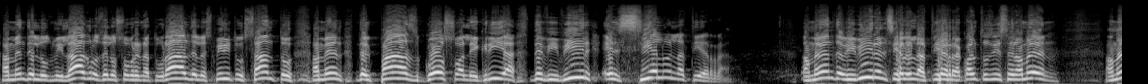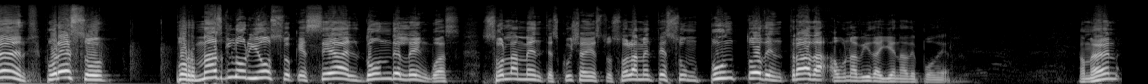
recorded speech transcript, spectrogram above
Amén. De los milagros, de lo sobrenatural, del Espíritu Santo. Amén. Del paz, gozo, alegría de vivir el cielo en la tierra. Amén, de vivir el cielo en la tierra. ¿Cuántos dicen amén? Amén. Por eso, por más glorioso que sea el don de lenguas, solamente, escucha esto, solamente es un punto de entrada a una vida llena de poder. Amén.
